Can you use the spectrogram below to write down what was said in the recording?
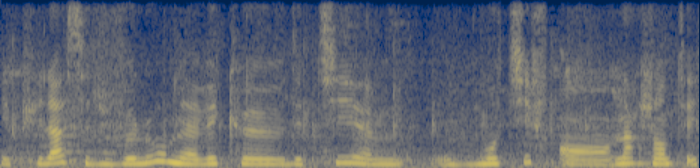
Et puis là, c'est du velours, mais avec euh, des petits euh, motifs en argenté.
